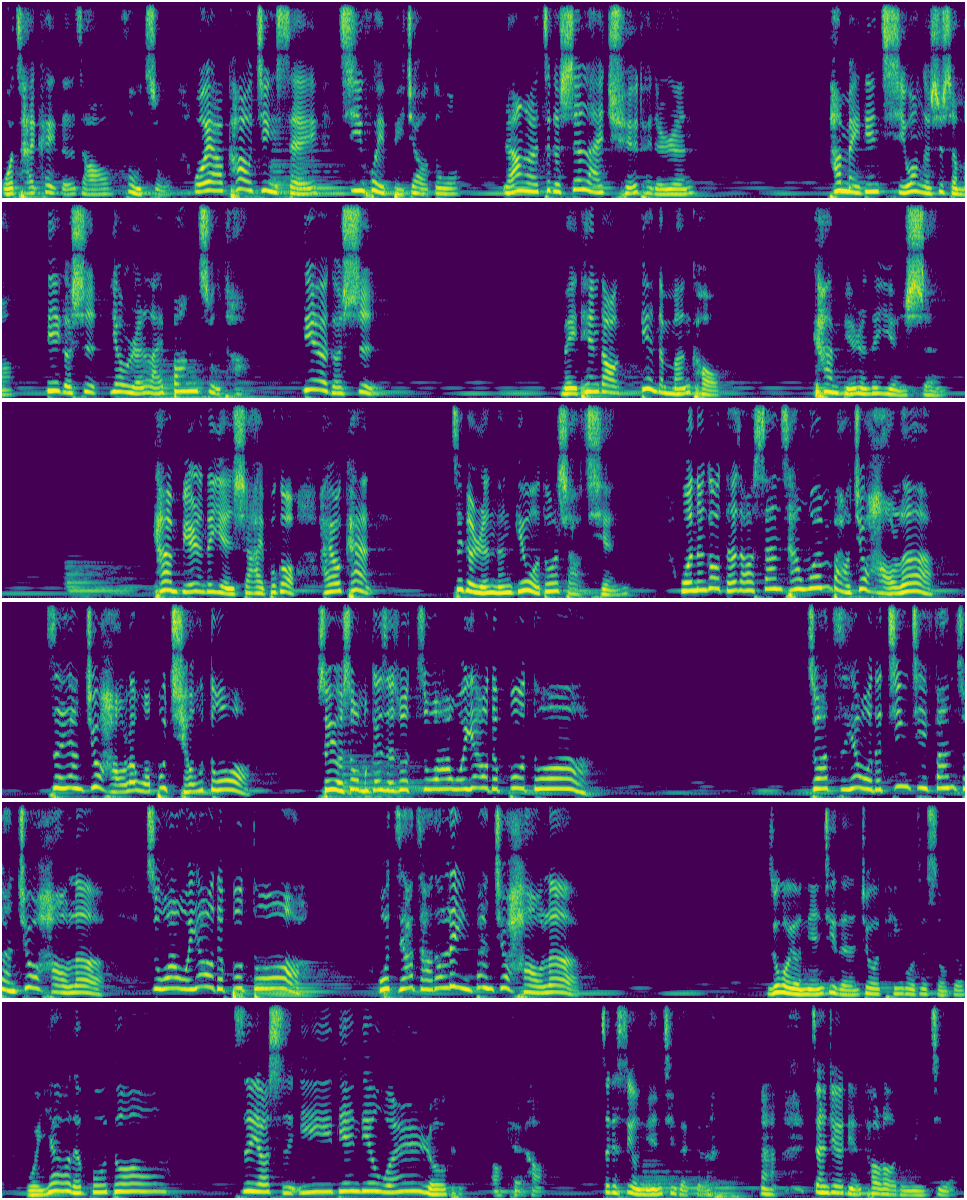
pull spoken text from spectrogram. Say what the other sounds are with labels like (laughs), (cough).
我才可以得着富足？我要靠近谁，机会比较多？然而，这个生来瘸腿的人。他每天期望的是什么？第一个是要人来帮助他，第二个是每天到店的门口看别人的眼神，看别人的眼神还不够，还要看这个人能给我多少钱，我能够得到三餐温饱就好了，这样就好了，我不求多。所以有时候我们跟神说：“主啊，我要的不多。”主啊，只要我的经济翻转就好了。主啊，我要的不多，我只要找到另一半就好了。如果有年纪的人就听过这首歌，我要的不多，只要是一点点温柔。OK，好，这个是有年纪的歌啊，(laughs) 这样就有点透露我的年纪了。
